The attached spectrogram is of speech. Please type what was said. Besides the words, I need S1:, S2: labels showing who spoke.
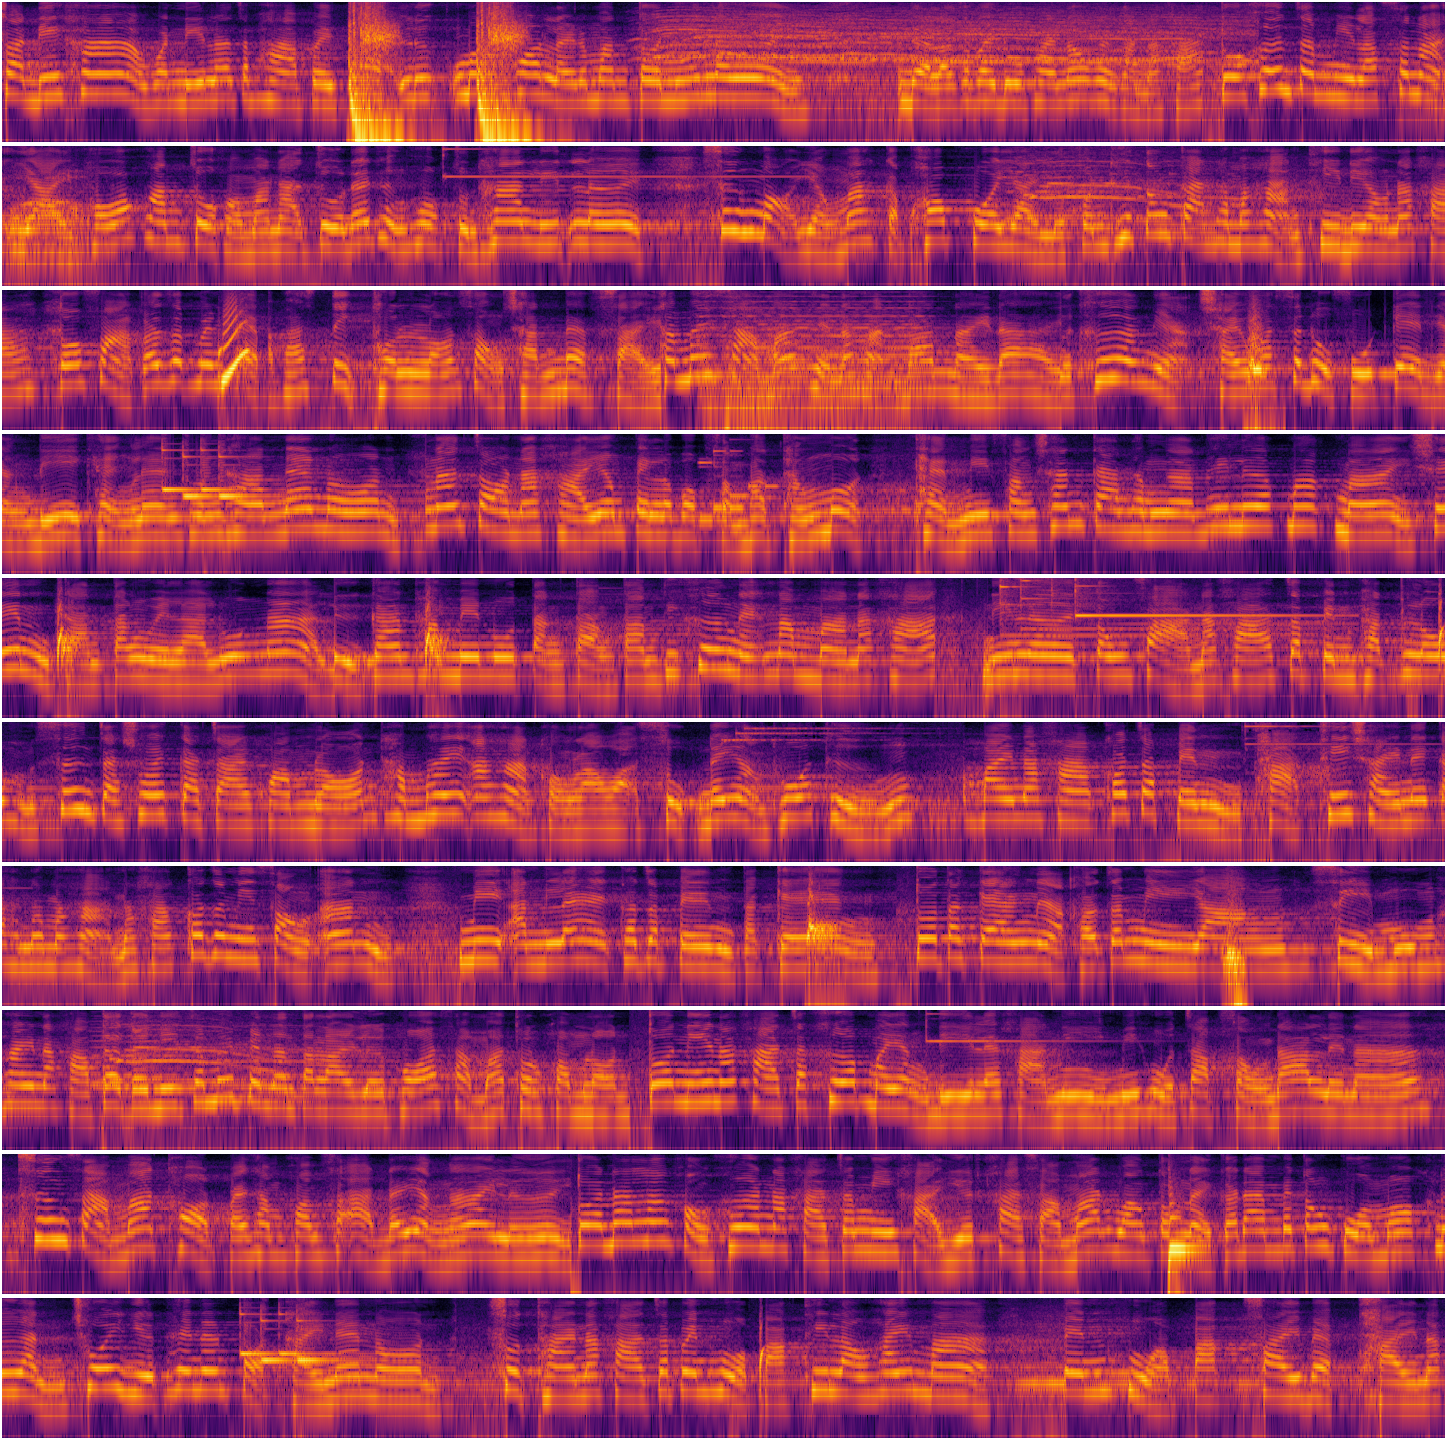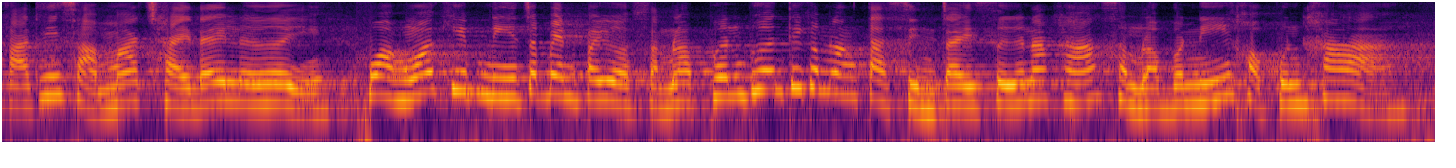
S1: สวัสดีค่ะ วันนี้เราจะพาไปแกะลึกหม้อทอดไร้น้ำมันตัวนี้เลย เดี๋ยวเราจะไปดูภายนอกกันก่อนนะคะ ตัวเครื่องจะมีลักษณะใหญ่ เพราะว่าความจุของมันอะจุได้ถึง 6.5 ลิตรเลย ซึ่งเหมาะอย่างมากกับครอบครัวใหญ่หรือคนที่ต้องการทำอาหารทีเดียวนะคะ ตัวฝาก็จะเป็นแบบพลาสติกทนร้อน 2 ชั้นแบบใสทำให้สามารถเห็นอาหารด้านในได้ เครื่องเนี่ยใช้วัสดุฟู้ดเกรดอย่างดี แข็งแรงทนทานแน่นอน หน้าจอนะคะยังเป็นระบบสัมผัสทั้งหมด แถมมีฟังก์ชันการทำงานให้เลือกมากมาย เช่น การตั้งเวลาล่วงหน้า หรือการทำเมนูต่างๆ ตามที่เครื่องแนะนำมานะคะ นี่เลยตรงฝานะคะจะเป็นพัดลม ซึ่งจะช่วยกระจายความร้อนทำให้อาหารของเราอะสุกได้อย่างทั่วถึงต่อไปนะคะก็จะเป็นถาดที่ใช้ในการทำอาหารนะคะ ก็จะมี 2 อัน มีอันแรกก็จะเป็นตะแกรงตัวตะแกรงเนี่ยเขาจะมียาง4มุมให้นะคะ แต่ตัวนี้จะไม่เป็นอันตรายเลยเพราะว่าสามารถทนความร้อน ตัวนี้นะคะจะเคลือบมาอย่างดีเลยค่ะนี่ มีหูจับ 2 ด้านเลยนะ ซึ่งสามารถถอดไปทำความสะอาดได้อย่างง่ายเลย ตัวด้านล่างของเครื่องนะคะ จะมีขายึดค่ะสามารถวางตรงไหนก็ได้ไม่ต้องต้องกลัวหม้อเคลื่อน ช่วยยึดให้แน่นปลอดภัยแน่นอน สุดท้ายนะคะจะเป็นหัวปลั๊กที่เราให้มา เป็นหัวปลั๊กไฟแบบไทยนะคะ ที่สามารถใช้ได้เลย หวังว่าคลิปนี้จะเป็นประโยชน์สำหรับเพื่อนๆที่กำลังตัดสินใจซื้อนะคะสำหรับวันนี้ขอบคุณค่ะ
